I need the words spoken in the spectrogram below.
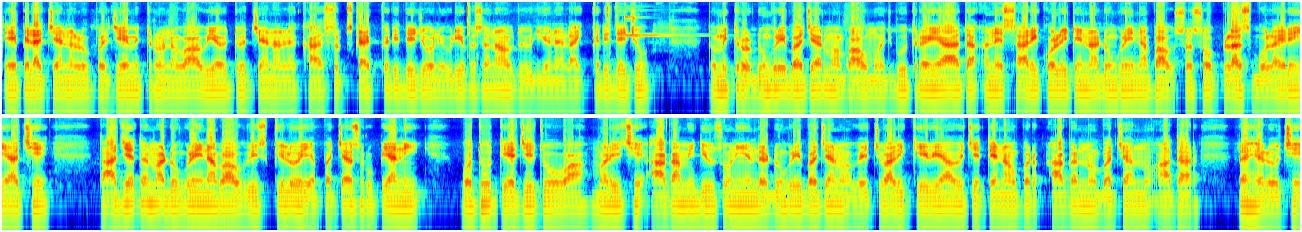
તે પહેલાં ચેનલ ઉપર જે મિત્રો નવા આવ્યા હોય તો ચેનલને ખાસ સબસ્ક્રાઇબ કરી દેજો અને વીડિયો પસંદ આવે તો વિડીયોને લાઇક કરી દેજો. તો મિત્રો, ડુંગળી બજારમાં ભાવ મજબૂત રહ્યા હતા અને સારી ક્વોલિટીના ડુંગળીના ભાવ છસો પ્લસ બોલાઈ રહ્યા છે. તાજેતરમાં ડુંગળીના ભાવ વીસ કિલોએ પચાસ રૂપિયાની વધુ તેજી જોવા મળી છે. આગામી દિવસોની અંદર ડુંગળી બજારમાં વેચવાલી કેવી આવે છે તેના ઉપર આગળનો બજારનો આધાર રહેલો છે.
